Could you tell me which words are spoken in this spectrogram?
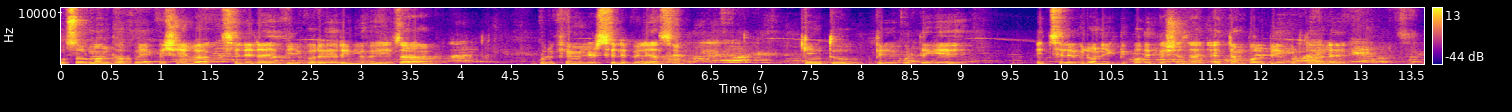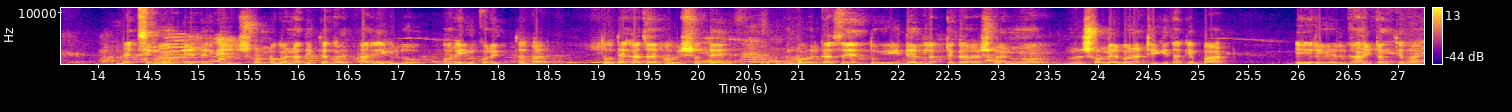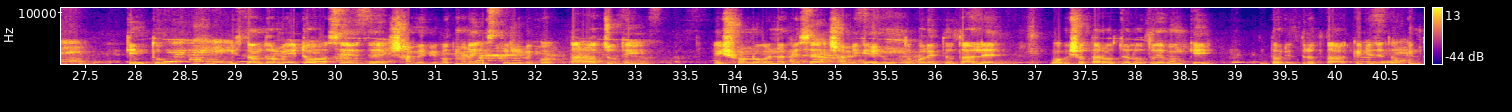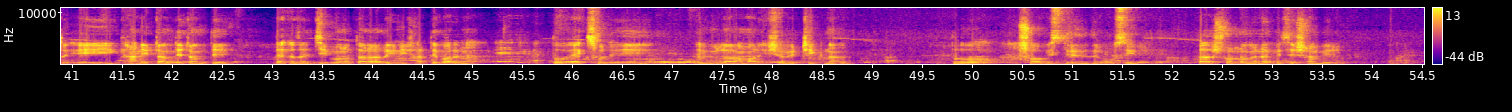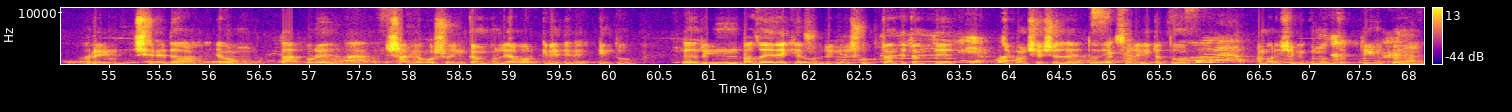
মুসলমান ধর্মে বেশিরভাগ ছেলেরাই বিয়ে করে ঋণী হয়ে যারা গরিব ফ্যামিলির ছেলে পেলে আছে। কিন্তু বিয়ে করতে গিয়ে এই ছেলেগুলো অনেক বিপদে ফেসে যায়। এক্সাম্পল বিয়ে করতে হলে ম্যাক্সিমাম মেয়েদেরকে স্বর্ণ গয়না দিতে হয় আর এগুলো ঋণ করে দিতে হয়। তো দেখা যায় ভবিষ্যতে বউয়ের কাছে দুই দেড় লাখ টাকার স্বর্ণ, স্বর্ণের গয়না ঠিকই থাকে বাট এই ঋণের ঘানি টানতে হয়। কিন্তু ইসলাম ধর্মে এটাও আছে যে স্বামীর বিপদ মানে স্ত্রীর বিপদ। তারা যদি এই স্বর্ণ গয়না বেচে স্বামীকে ঋণমুক্ত করে দিত, তাহলে ভবিষ্যৎ তার উজ্জ্বল হতো এবং কি দরিদ্রতা কেটে যেত। কিন্তু এই ঘানি টানতে টানতে দেখা যায় জীবনও তারা ঋণই সারতে পারে না। তো অ্যাকচুয়ালি এগুলো আমার হিসেবে ঠিক না। তো সব স্ত্রীদের উচিত তার স্বর্ণ গয়না বেচে স্বামীর ঋণ সেরে দেওয়া এবং তারপরে স্বামী অবশ্য ইনকাম হলে আবার কিনে দিবে। কিন্তু ঋণ বাজায় রেখে ওই ঋণের সুদ টানতে টানতে জীবন শেষ হয়ে যায়। তো অ্যাকচুয়ালি এটা তো আমার হিসেবে কোনো যুক্তিগত নয়।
